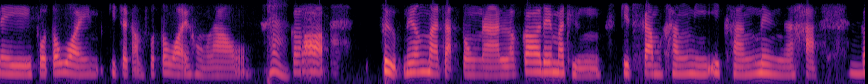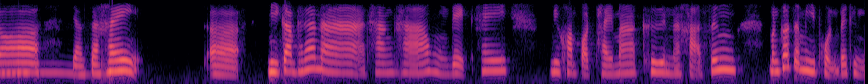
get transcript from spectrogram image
ในโฟโต้วอยกิจกรรมโฟโต้วอยของเราค่ะก็สืบเนื่องมาจากตรงนั้น แล้วก็ได้มาถึงกิจกรรมครั้งนี้อีกครั้งหนึ่งอะค่ะก็อยากจะให้เอ่อมีการพัฒนาทางเท้าของเด็กให้ มีความปลอดภัยมากขึ้นนะคะ ซึ่งมันก็จะมีผลไปถึง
